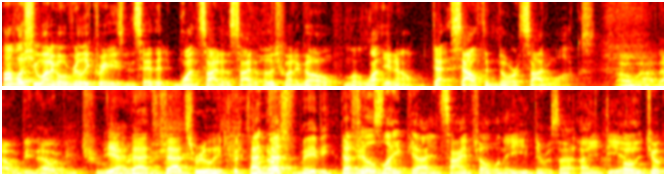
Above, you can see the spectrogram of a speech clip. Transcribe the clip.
Unless you want to go really crazy and say that one side of the side, unless you want to go, you know, that south and north sidewalks. oh wow, that would be that would be truly yeah, that's that's really. But That, who knows, that maybe that Yeah. feels like uh, in Seinfeld when they there was a idea, Oh. a joke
